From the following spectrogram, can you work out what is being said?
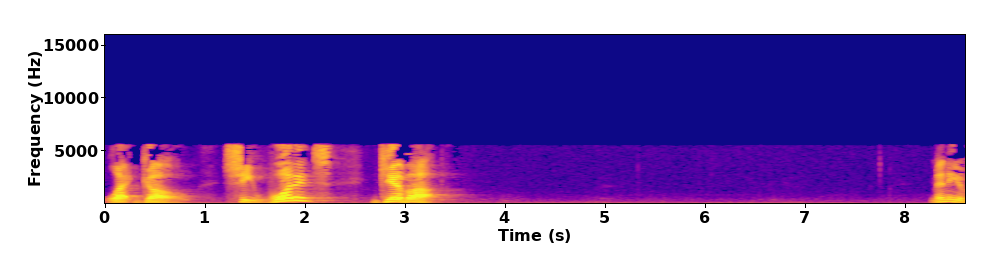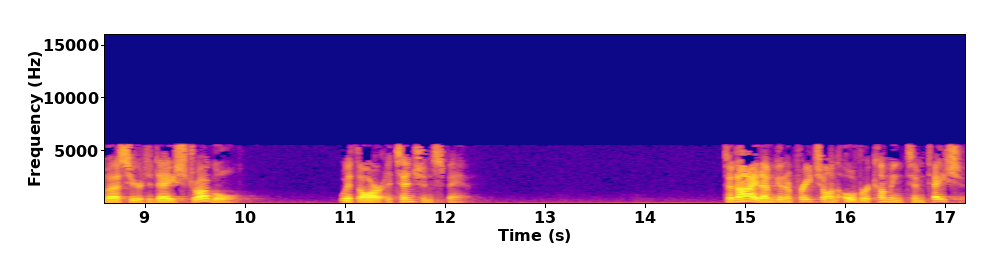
let go. She wouldn't give up. Many of us here today struggle with our attention span. Tonight, I'm going to preach on overcoming temptation.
